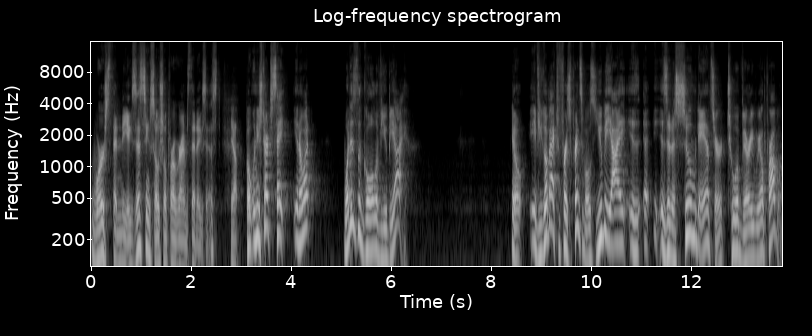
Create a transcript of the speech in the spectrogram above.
worse than the existing social programs that exist. Yep. But when you start to say, you know what, what is the goal of UBI? You know, if you go back to first principles, UBI is is an assumed answer to a very real problem.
